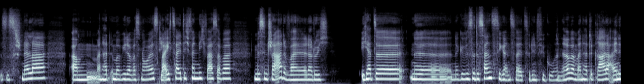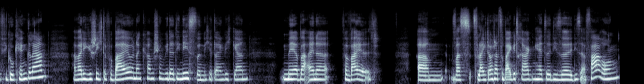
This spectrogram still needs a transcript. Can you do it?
es ist schneller, ähm, man hat immer wieder was Neues. Gleichzeitig fände ich was aber ein bisschen schade, weil dadurch ich hatte eine, eine gewisse Distanz die ganze Zeit zu den Figuren, ne? weil man hatte gerade eine Figur kennengelernt, da war die Geschichte vorbei und dann kam schon wieder die nächste und ich hätte eigentlich gern mehr bei einer verweilt. Ähm, was vielleicht auch dazu beigetragen hätte, diese, diese Erfahrung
